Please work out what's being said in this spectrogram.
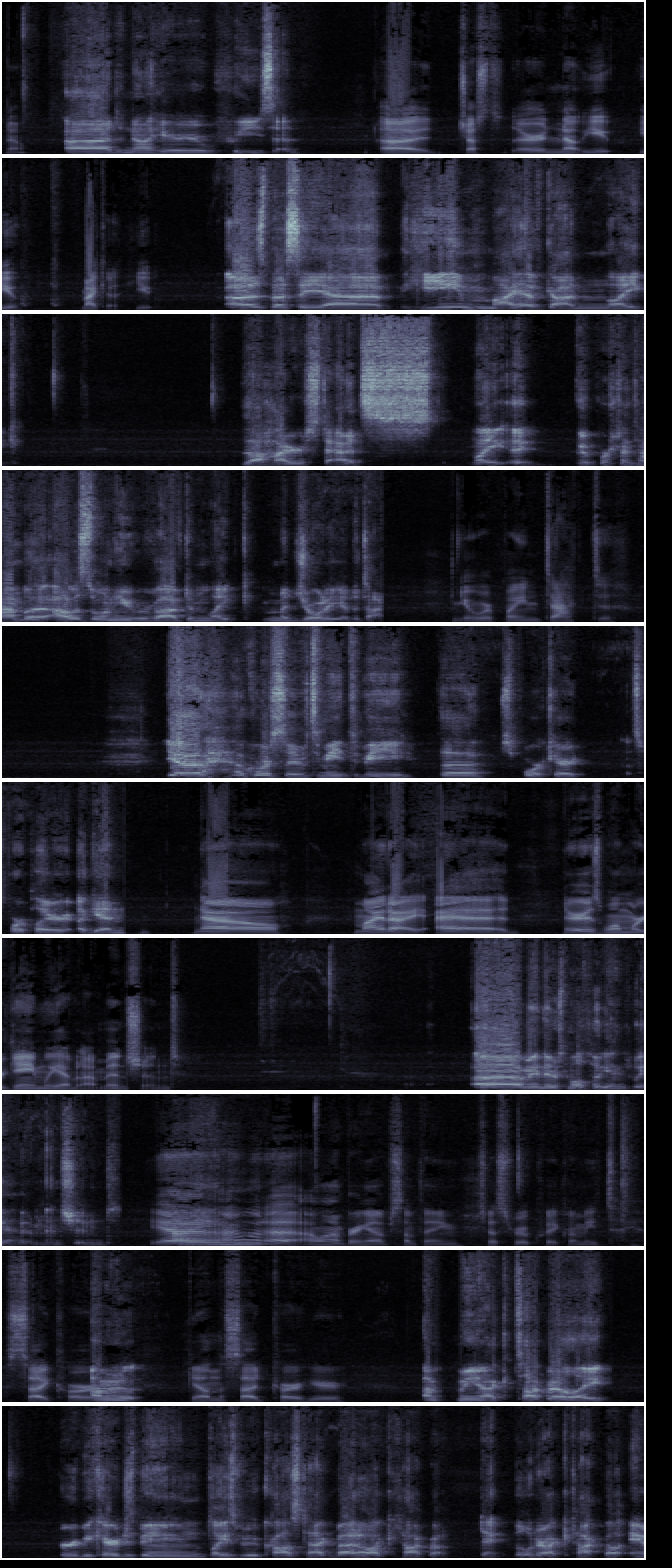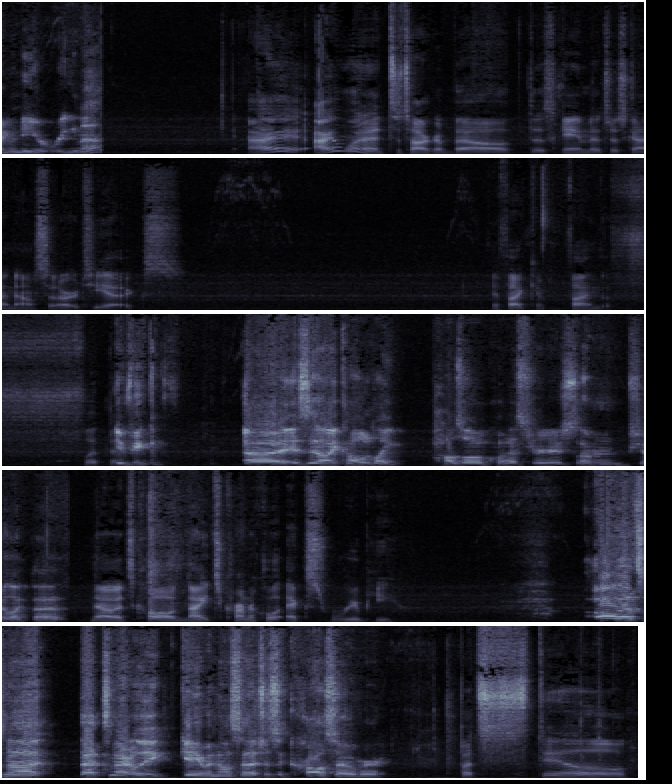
Uh, I did not hear who you said. Uh, just or no, you, you, Micah, you. I was about to say, uh, he might have gotten like the higher stats, like a good portion of the time, but I was the one who revived him like majority of the time. You were playing Dacta. Yeah, of course, leave it to me to be the support character, support player again. Now, might I add, there is one more game we have not mentioned. Uh, I mean, there's multiple games we haven't mentioned. Yeah, I, Um, wanna, I wanna bring up something just real quick. Let me t- sidecar. I mean, Get on the sidecar here. I mean, I could talk about like Ruby characters being BlazBlue Cross Tag Battle. I could talk about Deck Builder. I could talk about Amity Arena. I I wanted to talk about this game that just got announced at RTX. If I can find the flip. If you could, uh, is it like called like Puzzle Quest or some shit like that? No, it's called Knights Chronicle X Ruby. Oh, that's not that's not really a game announcement. That's just a crossover. But still.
